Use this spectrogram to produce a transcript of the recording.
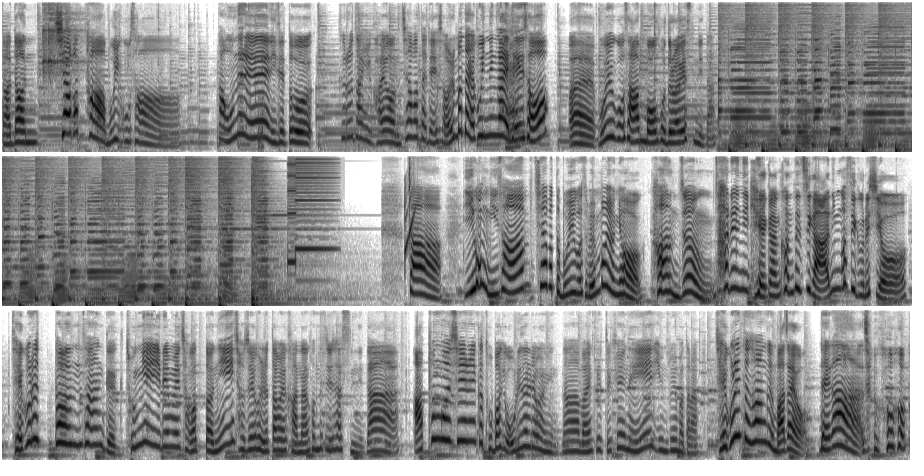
나단 치아바타 모의고사. 자 오늘은 이제 또 크루장이 과연 치아바타에 대해서 얼마나 알고 있는가에 대해서 예, 모의고사 한번 보도록 하겠습니다. 자, 2023 치아바타 모의고사 멤버 영역 다음 중 차례니 기획한 컨텐츠가 아닌 것을 고르시오. 재고르던 상황극 종이에 이름을 적었더니 저주에 걸렸다고 할 가능한 컨텐츠를 찾았습니다. 아픈 건 싫으니까 도박이 올인하려고 합니다. 마인크래프트 Q&A 윤동이 받아라. 재고르던 상황극 맞아요. 내가 저거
